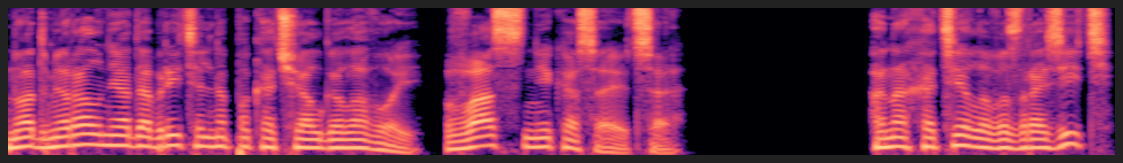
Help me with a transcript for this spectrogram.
но адмирал неодобрительно покачал головой. «Вас не касается». Она хотела возразить,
